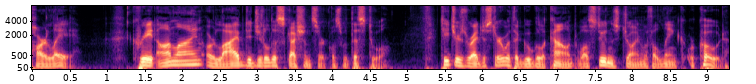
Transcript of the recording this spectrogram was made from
Parlay. Create online or live digital discussion circles with this tool. Teachers register with a Google account while students join with a link or code.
